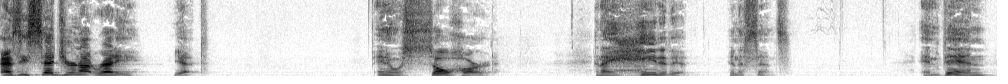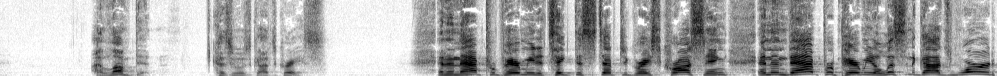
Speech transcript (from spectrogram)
As he said, You're not ready yet. And it was so hard. And I hated it in a sense. And then I loved it because it was God's grace. And then that prepared me to take this step to Grace Crossing. And then that prepared me to listen to God's word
